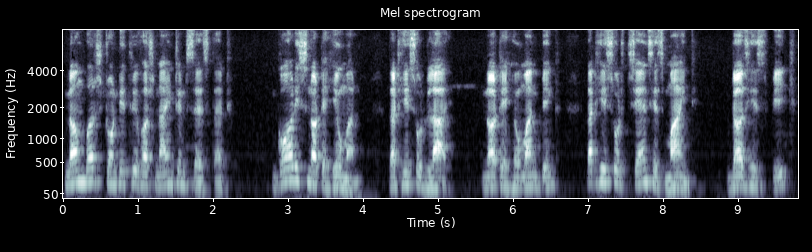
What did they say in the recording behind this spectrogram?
Numbers 23, verse 19 says that God is not a human, that He should lie, not a human being, that He should change His mind. Does He speak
